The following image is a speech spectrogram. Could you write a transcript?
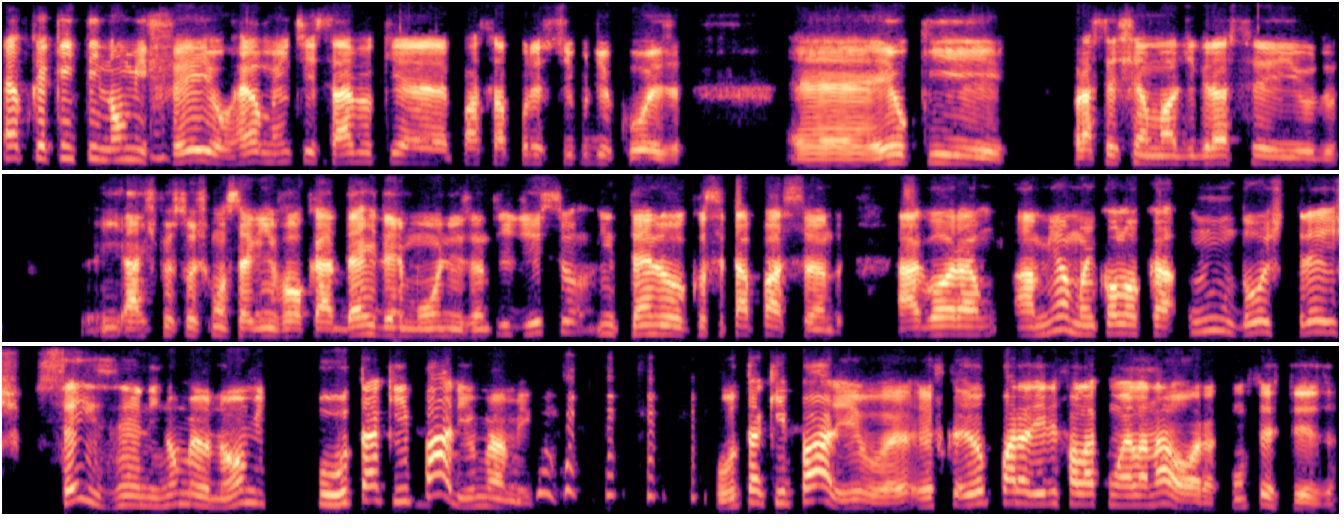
É porque quem tem nome feio realmente sabe o que é passar por esse tipo de coisa. É, eu que, para ser chamado de Graceildo, as pessoas conseguem invocar dez demônios antes disso, entendo o que você está passando. Agora, a minha mãe colocar um, dois, três, seis N no meu nome, puta que pariu, meu amigo. Puta que pariu. Eu, eu, eu pararia de falar com ela na hora, com certeza.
